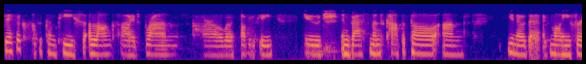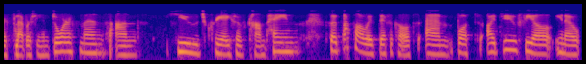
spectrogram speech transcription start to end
difficult to compete alongside brands, With obviously huge investment capital and you know, there's money for celebrity endorsements and huge creative campaigns. So that's always difficult. Um, but I do feel, you know,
